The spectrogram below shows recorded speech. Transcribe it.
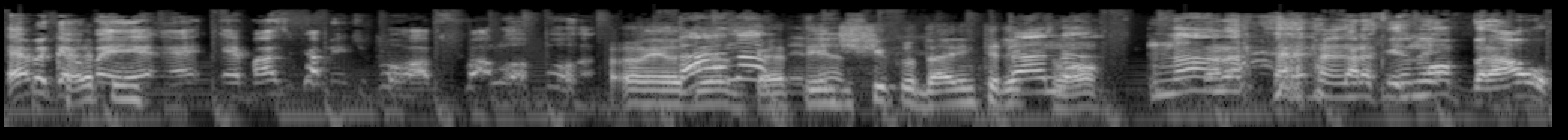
É, porque Cara, é, tem- é, é basicamente o que o Robson falou, porra. Oh, meu Tá, Deus, não, o cara tem beleza. dificuldade Tá, intelectual. não, não, não. O cara fez Eu não- Mobral.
